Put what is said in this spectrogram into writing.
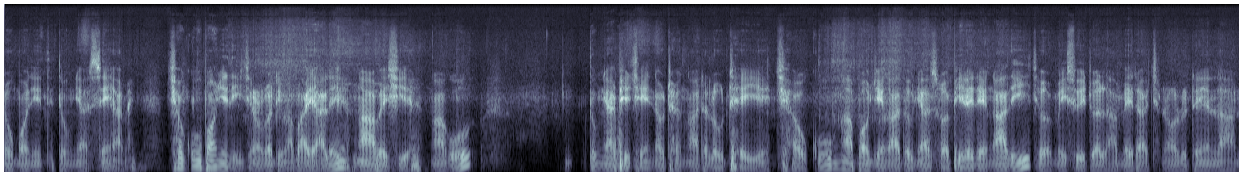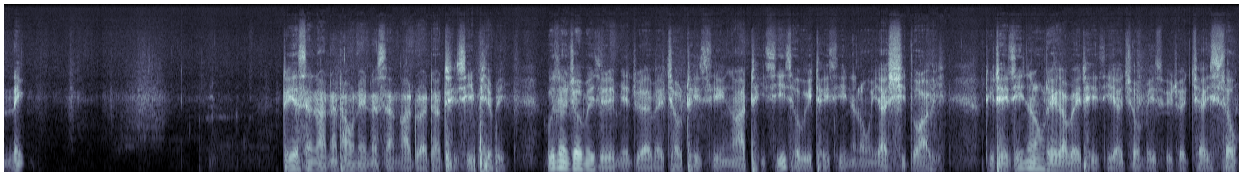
လုံးပေါင်းခြင်းဒီ၃ညဆင်းရမယ်6 9ပေါင်းခြင်းဒီကျွန်တော်တို့ဒီမှာပါရလေ9ပဲရှိတယ်9ကို တုံညာဖြစ်ချင်းနောက်ထပ်9တလုံးထည့်ရင်6ကို9ပေါင်းချင်းကတုံညာဆိုတော့ဖြည့်လိုက်တဲ့9သည်ကျွန်တော်မိတ်ဆွေအတွက်လာမဲ့တာကျွန်တော်တို့တင်လာနေတရက်စင်လာ2025အတွက်ဒါထိစီဖြစ်ပြီဝိဇ္ဇံကျော်မိတ်ဆွေတွေမြင်တွေ့ရမယ်6ထိစီ5ထိစီဆိုပြီးထိစီနှလုံးရရှိသွားပြီဒီထိစီနှလုံးတွေကပဲထိစီရကျော်မိတ်ဆွေတွေကြိုက်ဆုံး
